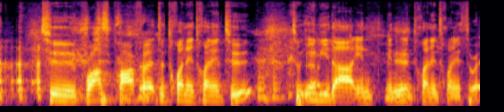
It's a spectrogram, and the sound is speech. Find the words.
to gross profit to 2022 to EBITDA in, in, in 2023.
